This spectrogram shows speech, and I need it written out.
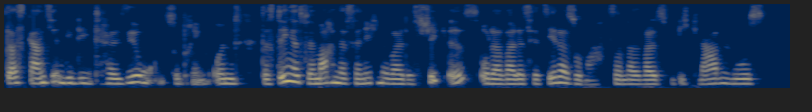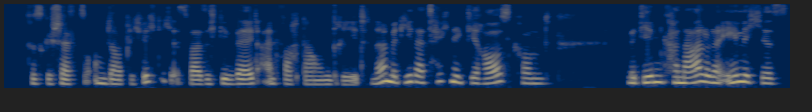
das Ganze in die Digitalisierung umzubringen. Und das Ding ist, wir machen das ja nicht nur, weil das schick ist oder weil das jetzt jeder so macht, sondern weil es wirklich gnadenlos fürs Geschäft so unglaublich wichtig ist, weil sich die Welt einfach darum dreht. Ne? Mit jeder Technik, die rauskommt, mit jedem Kanal oder ähnliches,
